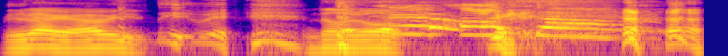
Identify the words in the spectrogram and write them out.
Mira, Gaby. Dime. No, no.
